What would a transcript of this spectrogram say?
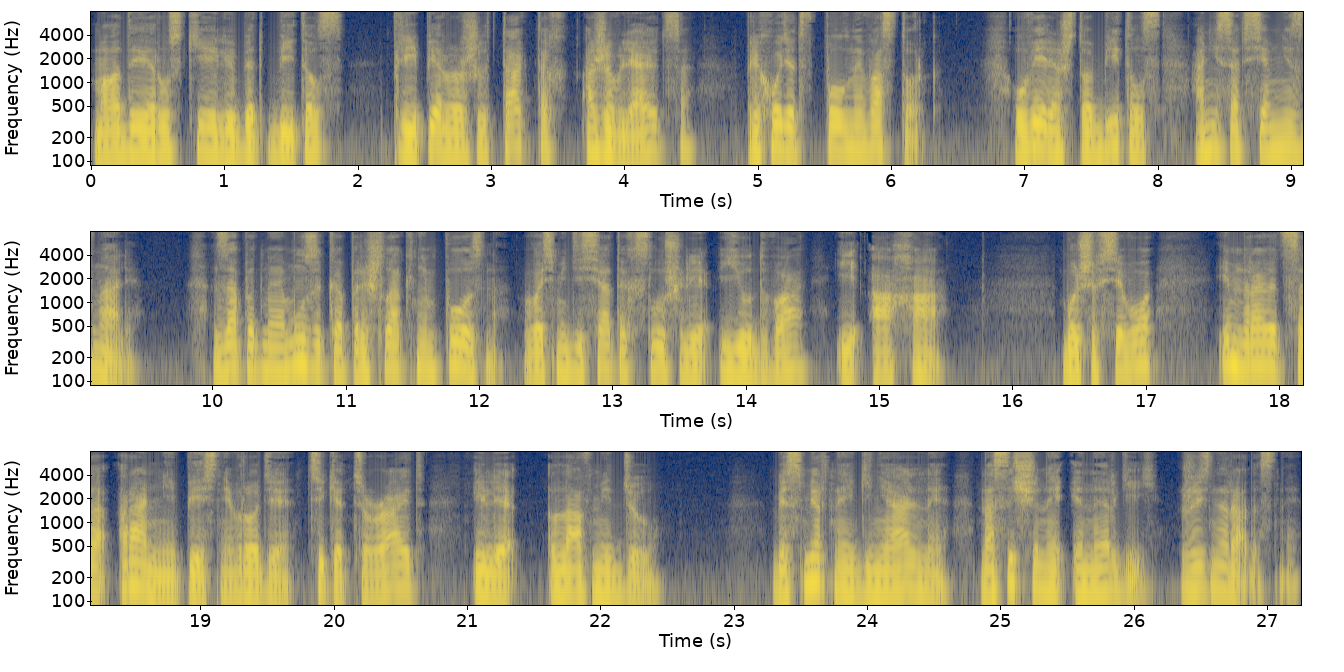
Молодые русские любят Битлз, при первых же тактах оживляются, приходят в полный восторг. Уверен, что Битлз они совсем не знали. Западная музыка пришла к ним поздно, в 80-х слушали Ю-2 и Аха. Больше всего им нравятся ранние песни вроде «Ticket to Ride» или «Love Me Do». Бессмертные, гениальные, насыщенные энергией, жизнерадостные.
